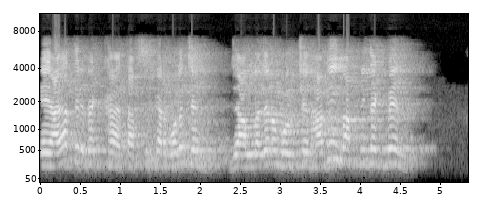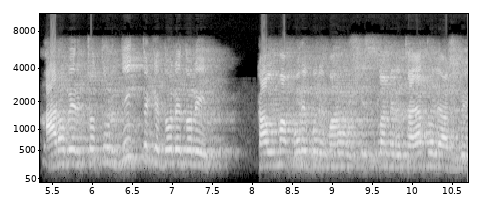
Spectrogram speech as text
এই আয়াতের ব্যাখ্যায় তাফসিরকার বলেছেন যে আল্লাহ যেন বলছেন, হাবিব, আপনি দেখবেন আরবের চতুর্দিক থেকে দলে দলে কালমা পরে পরে মানুষ ইসলামের ছায়া তলে আসবে।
